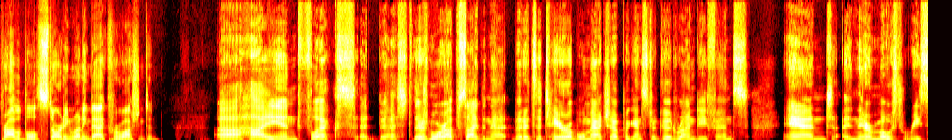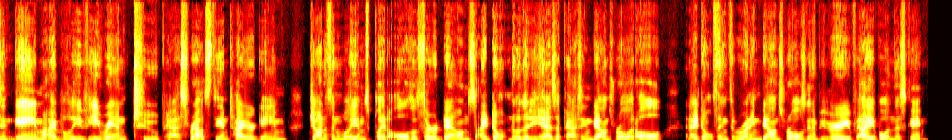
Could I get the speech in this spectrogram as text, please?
probable starting running back for Washington? Uh, high end flex at best. There's more upside than that, but it's a terrible matchup against a good run defense. And in their most recent game, I believe he ran two pass routes the entire game. Jonathan Williams played all the third downs. I don't know that he has a passing downs role at all. And I don't think the running downs role is going to be very valuable in this game.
